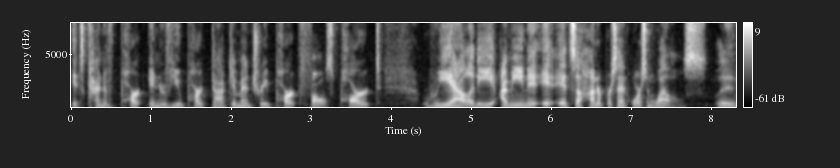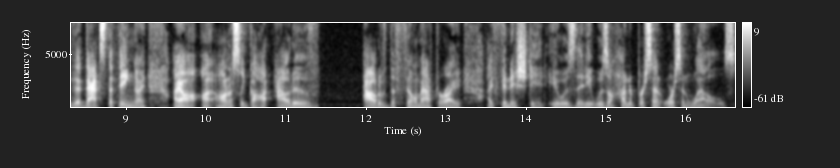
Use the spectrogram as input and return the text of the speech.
it's kind of part interview, part documentary, part false, part reality. I mean, it, it, it's a hundred percent Orson Welles. That's the thing I, I I honestly got out of out of the film after I, I finished it. It was that it was 100% Orson Welles.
